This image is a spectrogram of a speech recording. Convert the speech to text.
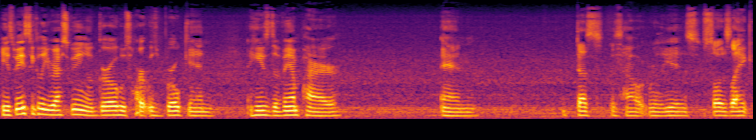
He's basically rescuing a girl whose heart was broken, and he's the vampire, and that's is how it really is. So it's like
